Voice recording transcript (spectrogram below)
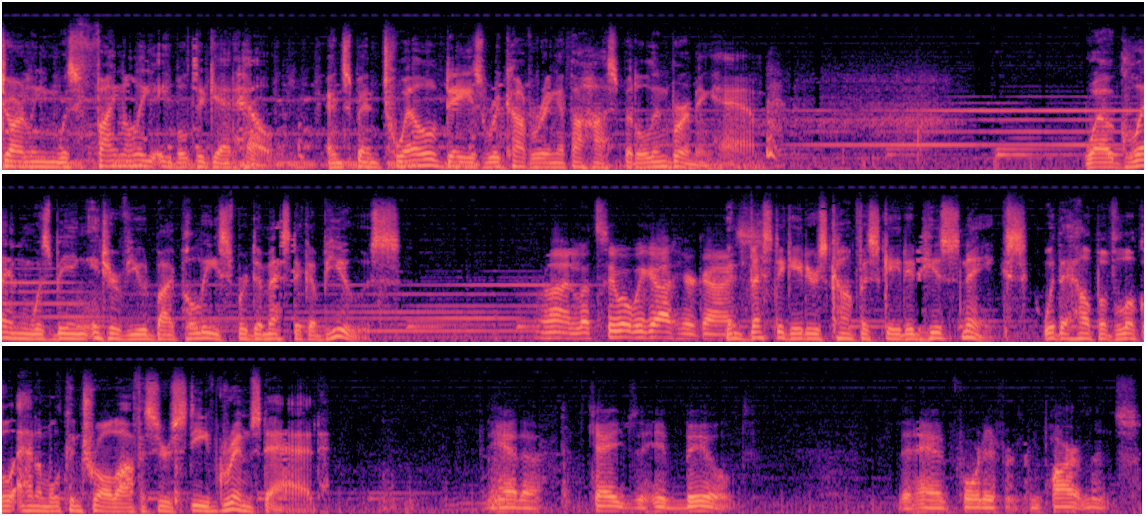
Darlene was finally able to get help and spent 12 days recovering at the hospital in Birmingham. While Glenn was being interviewed by police for domestic abuse, Right, let's see what we got here, guys. investigators confiscated his snakes with the help of local animal control officer Steve Grimstad. He had a cage that he'd built that had four different compartments.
